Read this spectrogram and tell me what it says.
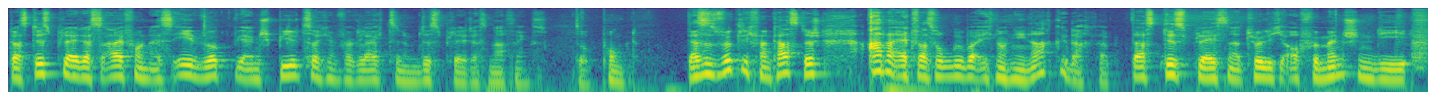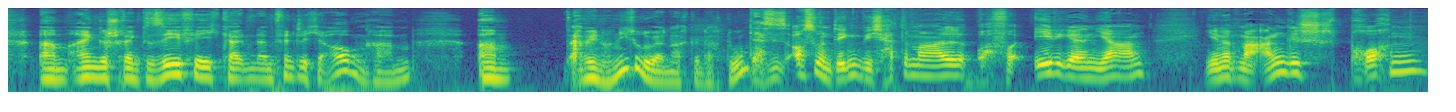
das Display des iPhone SE wirkt wie ein Spielzeug im Vergleich zu einem Display des Nothings. So, Punkt. Das ist wirklich fantastisch, aber etwas, worüber ich noch nie nachgedacht habe. Das Displays natürlich auch für Menschen, die ähm, eingeschränkte Sehfähigkeit und empfindliche Augen haben. Ähm, da habe ich noch nie drüber nachgedacht, du? Das ist auch so ein Ding, wie ich hatte mal oh, vor ewigen Jahren jemand mal angesprochen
